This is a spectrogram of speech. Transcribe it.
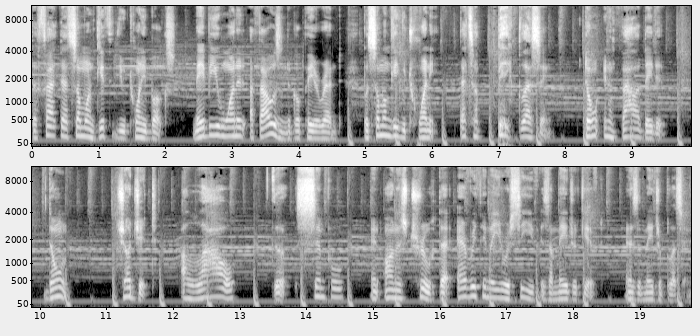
The fact that someone gifted you 20 bucks, maybe you wanted a thousand to go pay your rent, but someone gave you 20. That's a big blessing. Don't invalidate it. Don't judge it. Allow the simple and honest truth that everything that you receive is a major gift and is a major blessing.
